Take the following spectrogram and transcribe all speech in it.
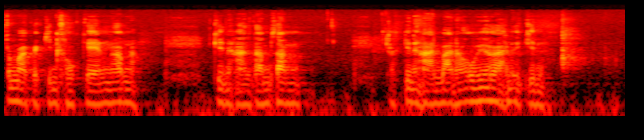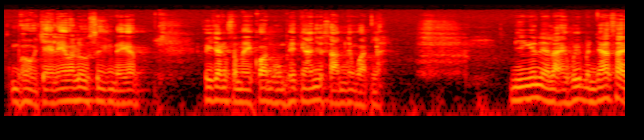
จะมากับกินข้าวแกงนะครับนะกินอาหารตามสั่งกับกินอาหารบ้านเขาไม่ได้กินผมเข้าใจเลยว่ารู้สึกยังไงครับ คือยังสมัยก่อนผมเพชรงานอยู่สามจังหวัดแหละมีเงินหลายๆวิบัญญาใส่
